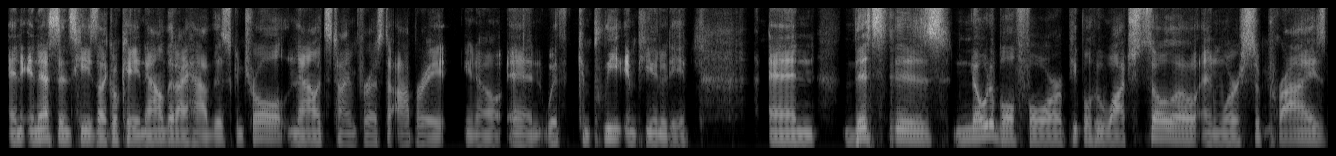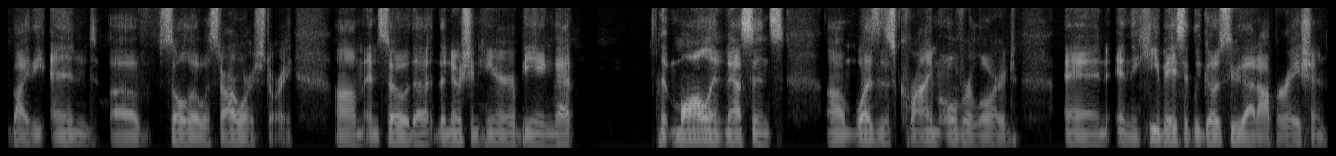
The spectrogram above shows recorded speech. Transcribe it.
and in essence, he's like, okay, now that I have this control, now it's time for us to operate, you know, and with complete impunity. And this is notable for people who watched Solo and were surprised by the end of Solo, a Star Wars story. Um, and so the the notion here being that that Maul, in essence, um, was this crime overlord, and and he basically goes through that operation.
